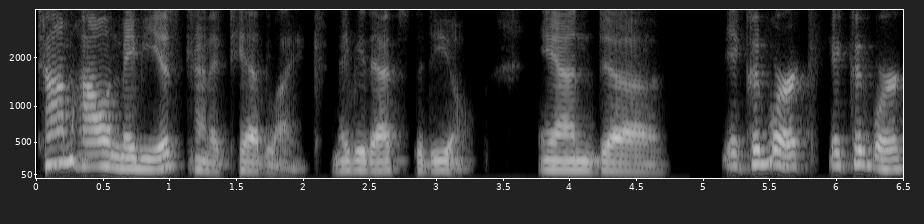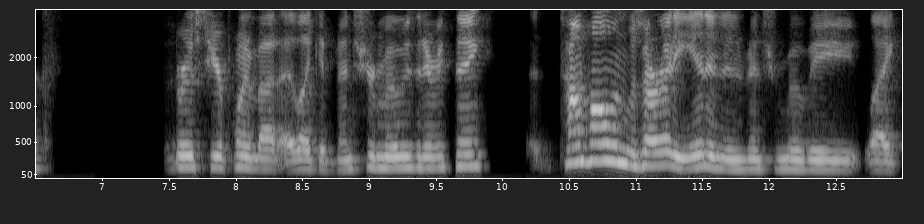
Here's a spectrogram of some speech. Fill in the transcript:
Tom Holland maybe is kind of Ted like. Maybe that's the deal. And uh, it could work. It could work. Bruce, to your point about uh, like adventure movies and everything, Tom Holland was already in an adventure movie like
